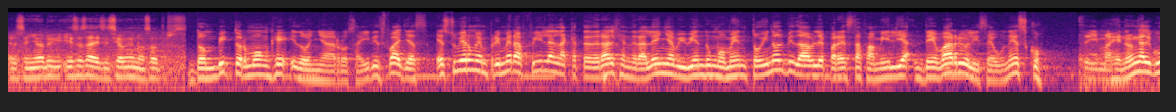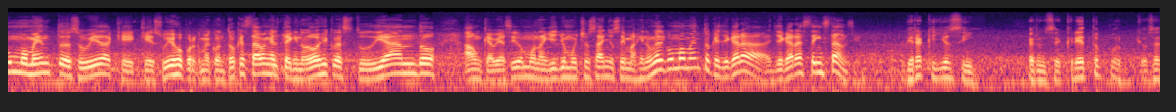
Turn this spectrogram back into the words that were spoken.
el Señor hizo esa decisión en nosotros. Don Víctor Monge y doña Rosa Iris Fallas estuvieron en primera fila en la Catedral Generaleña viviendo un momento inolvidable para esta familia de Barrio Liceo UNESCO. ¿Se imaginó en algún momento de su vida que, su hijo, porque me contó que estaba en el tecnológico estudiando, aunque había sido monaguillo muchos años, ¿se imaginó en algún momento que llegara, llegara a esta instancia? Mira que yo sí, pero en secreto, porque, o sea,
